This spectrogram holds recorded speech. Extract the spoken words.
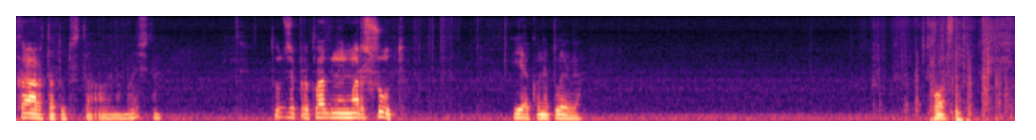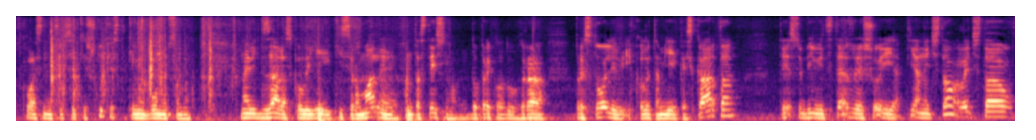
карта тут вставлена, бачите? Тут же прокладений маршрут, як вони плили. Класно. Класні ці всякі штуки з такими бонусами. Навіть зараз, коли є якісь романи фантастичні, до прикладу, Гра престолів, і коли там є якась карта, ти собі відстежуєш, що і як. Я не читав, але читав,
